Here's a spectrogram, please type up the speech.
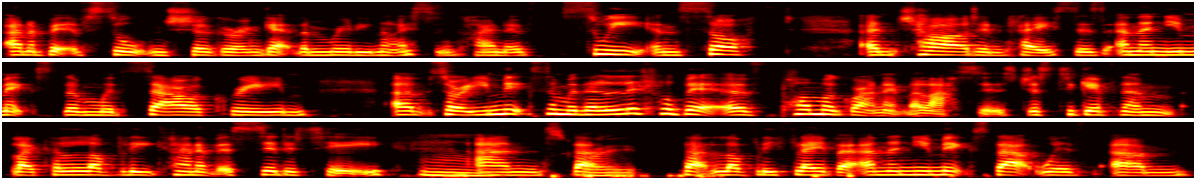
and a bit of salt and sugar and get them really nice and kind of sweet and soft and charred in places. And then you mix them with sour cream um, sorry, you mix them with a little bit of pomegranate molasses just to give them like a lovely kind of acidity mm, and that great. that lovely flavor. And then you mix that with um,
